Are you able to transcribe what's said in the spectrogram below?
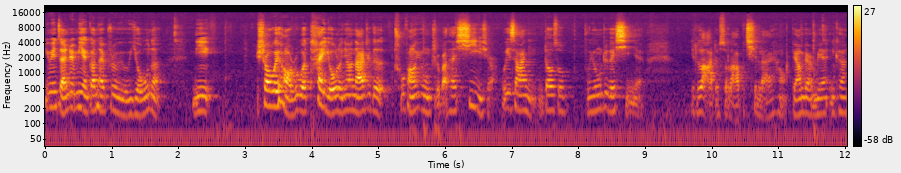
因为咱这面刚才不是有油呢，你稍微哈，如果太油了，你要拿这个厨房用纸把它吸一下。为啥呢？你到时候不用这个吸呢，你拉着是拉不起来哈。边边面，你看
